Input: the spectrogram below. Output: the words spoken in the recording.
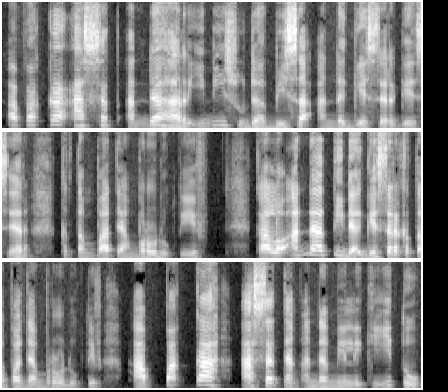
Apakah aset Anda hari ini sudah bisa Anda geser-geser ke tempat yang produktif? Kalau Anda tidak geser ke tempat yang produktif, apakah aset yang Anda miliki itu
